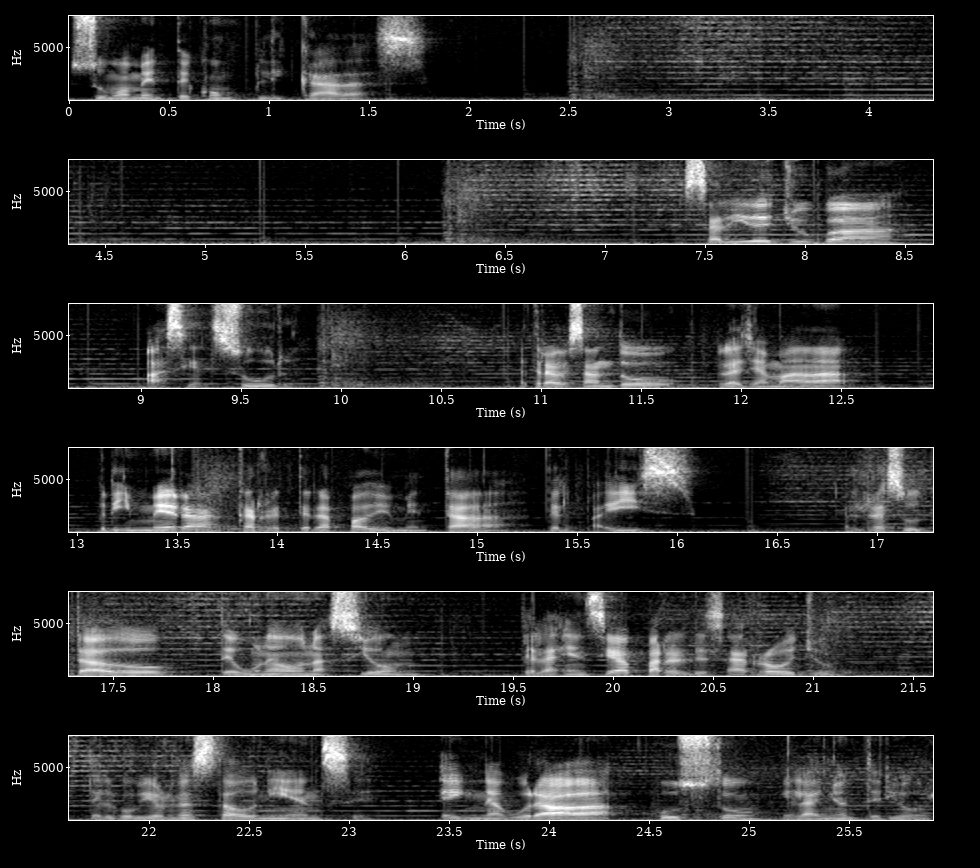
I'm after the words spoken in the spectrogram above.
sumamente complicadas. Salí de Yuba hacia el sur, atravesando la llamada primera carretera pavimentada del país, el resultado de una donación de la Agencia para el Desarrollo del gobierno estadounidense e inaugurada justo el año anterior.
